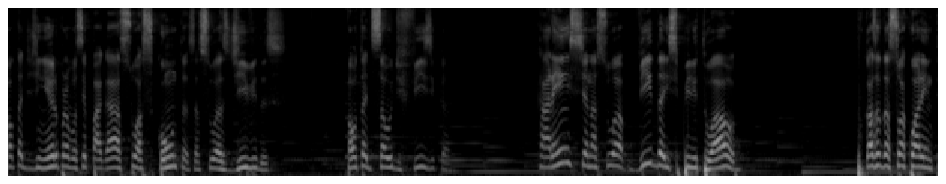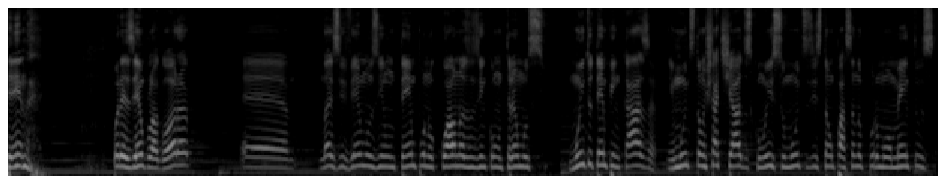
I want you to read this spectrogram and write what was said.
falta de dinheiro para você pagar as suas contas, as suas dívidas, falta de saúde física, carência na sua vida espiritual por causa da sua quarentena por exemplo, agora é, nós vivemos em um tempo no qual nós nos encontramos muito tempo em casa e muitos estão chateados com isso, muitos estão passando por momentos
